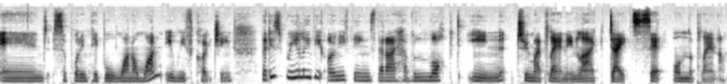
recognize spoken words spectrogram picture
and supporting people one on one with coaching, that is really the only things that I have locked in to my planning, like dates set on the planner.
